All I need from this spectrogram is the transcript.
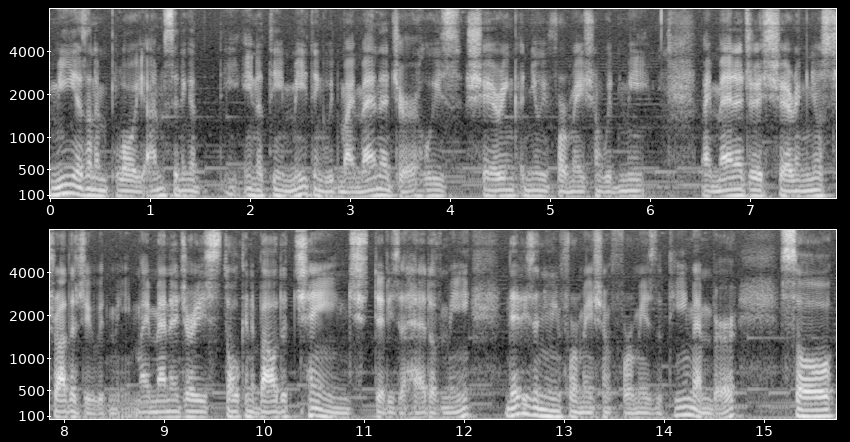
me as an employee, I'm sitting in a team meeting with my manager who is sharing a new information with me. My manager is sharing new strategy with me. My manager is talking about a change that is ahead of me. That is a new information for me as a team member. So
